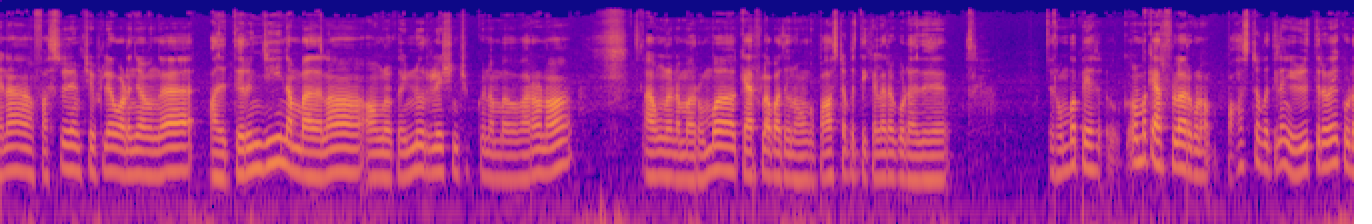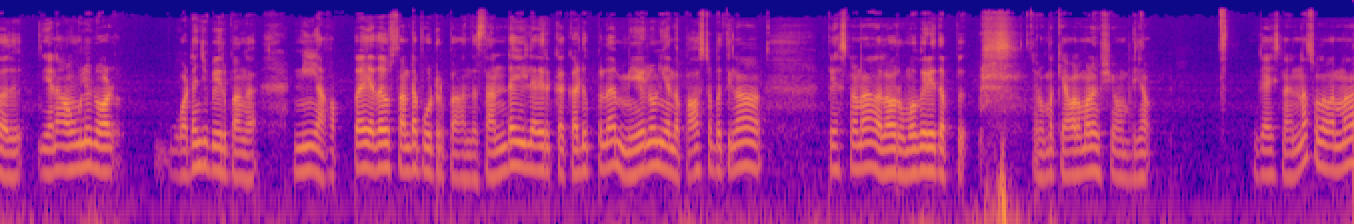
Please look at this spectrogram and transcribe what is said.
ஏன்னா ஃபஸ்ட் ரிலேஷன்ஷிப்லேயே உடஞ்சவங்க அது தெரிஞ்சு நம்ம அதெல்லாம் அவங்களுக்கு இன்னும் ரிலேஷன்ஷிப்புக்கு நம்ம வரோன்னா அவங்கள நம்ம ரொம்ப கேர்ஃபுல்லாக பார்த்துக்கணும். அவங்க பாஸ்ட்டை பற்றி கிளறக்கூடாது. ரொம்ப பே ரொம்ப கேர்ஃபுல்லாக இருக்கணும். பாஸ்ட்டை பற்றிலாம் இழுத்துடவே கூடாது. ஏன்னா அவங்களும் உடஞ்சி போயிருப்பாங்க. நீ அப்போ ஏதோ சண்டை போட்டிருப்ப. அந்த சண்டையில் இருக்க கடுப்பில் மேலும் நீ அந்த பாஸ்ட்டை பற்றிலாம் பேசினேன்னா அதெல்லாம் ரொம்ப பெரிய தப்பு. ரொம்ப கேவலமான விஷயம் அப்படி தான் கைஸ் நான் என்ன சொல்ல வரேன்னா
